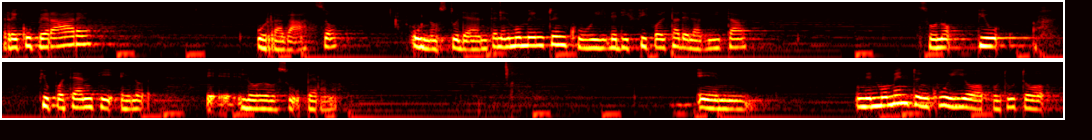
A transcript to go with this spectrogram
recuperare un ragazzo, uno studente, nel momento in cui le difficoltà della vita sono più, più potenti e lo, e lo superano. E ehm, nel momento in cui io ho potuto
